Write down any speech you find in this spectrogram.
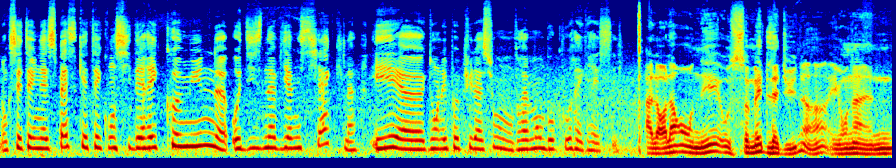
Donc c'était une espèce qui était considérée commune au 19e siècle et dont les populations ont vraiment beaucoup régressé. Alors là, on est au sommet de la dune hein, et on a un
